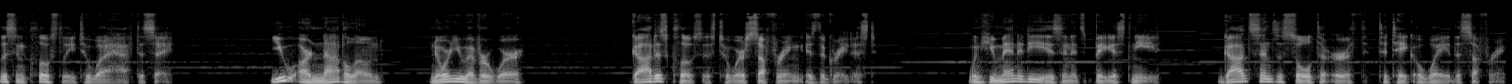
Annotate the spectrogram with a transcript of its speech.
listen closely to what I have to say. You are not alone, nor you ever were. God is closest to where suffering is the greatest. When humanity is in its biggest need, God sends a soul to earth to take away the suffering.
